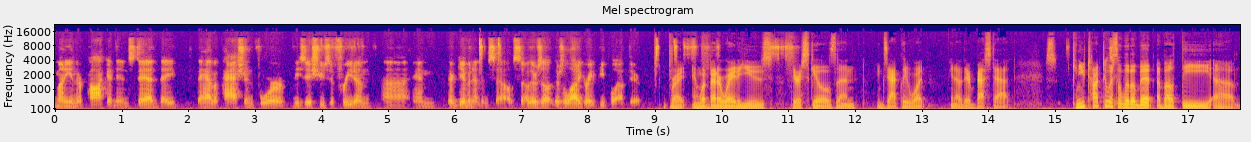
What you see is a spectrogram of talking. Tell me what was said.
money in their pocket, and instead they, they have a passion for these issues of freedom, uh, and they're giving it themselves. So there's a there's a lot of great people out there. Right, and what better way to use their skills than exactly what you know they're best at. Can you talk to us a little bit about the um,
